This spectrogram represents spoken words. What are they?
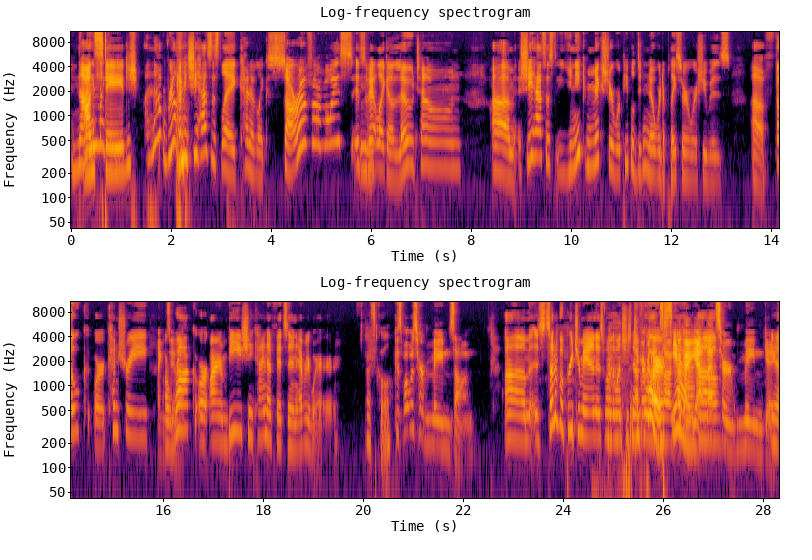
Not on in, like, stage? Not real. I mean, she has this like kind of like sorrowful voice. It's Mm-hmm. very like a low tone. Um, she has this unique mixture where people didn't know where to place her, where she was uh folk or country I or see rock or R and B. She kind of fits in everywhere. That's cool. Because what was her main song? Um, "Son of a Preacher Man" is one of the ones she's known remember for. that course, song? yeah. Okay, yeah, Uh, that's her main gig. Yeah,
